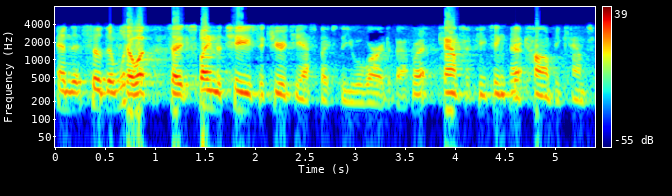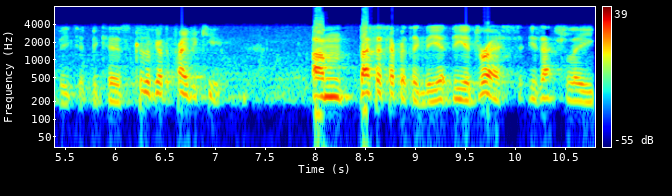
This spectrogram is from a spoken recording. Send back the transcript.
And the, so then So what? So explain the two security aspects that you were worried about. Right. Counterfeiting, they Yeah. can't be counterfeited because because I've got the private key. um, that's a separate thing. The the address is actually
